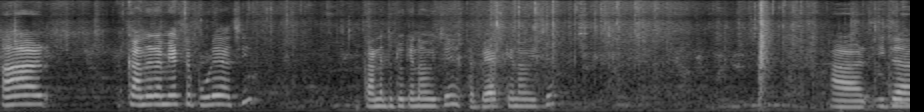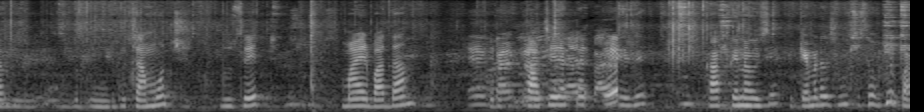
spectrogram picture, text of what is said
আর কানের আমি একটা পরে আছি। কানে দুটো কেনা হয়েছে, একটা ব্যাগ কেনা হয়েছে। আর এটা দুটো চামচ, দু সেট। মায়ের বাদাম। কাচের একটা কাপ কেনা হয়েছে। ক্যামেরা শুনছি পা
